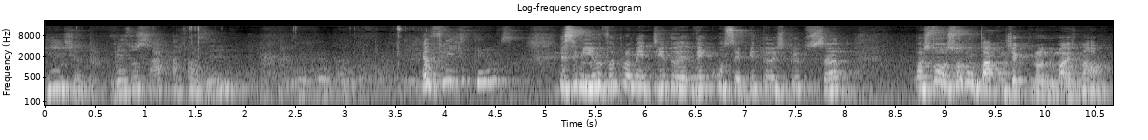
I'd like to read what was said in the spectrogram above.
Gente, Jesus sabe o que está fazendo. É o Filho de Deus. Esse menino foi prometido, veio concebido pelo Espírito Santo. Pastor, o senhor não está conjecturando demais? Não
